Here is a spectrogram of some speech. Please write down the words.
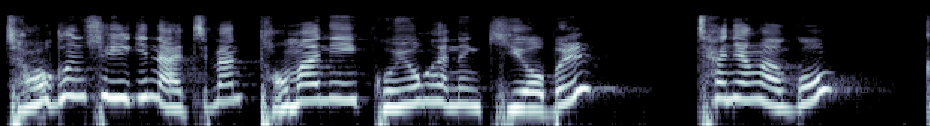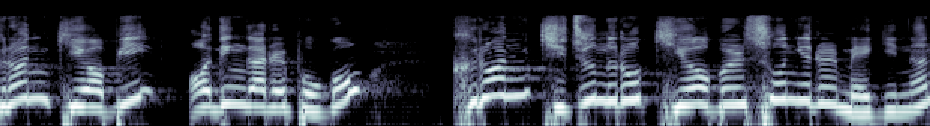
적은 수익이 났지만 더 많이 고용하는 기업을 찬양하고 그런 기업이 어딘가를 보고 그런 기준으로 기업을 순위를 매기는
